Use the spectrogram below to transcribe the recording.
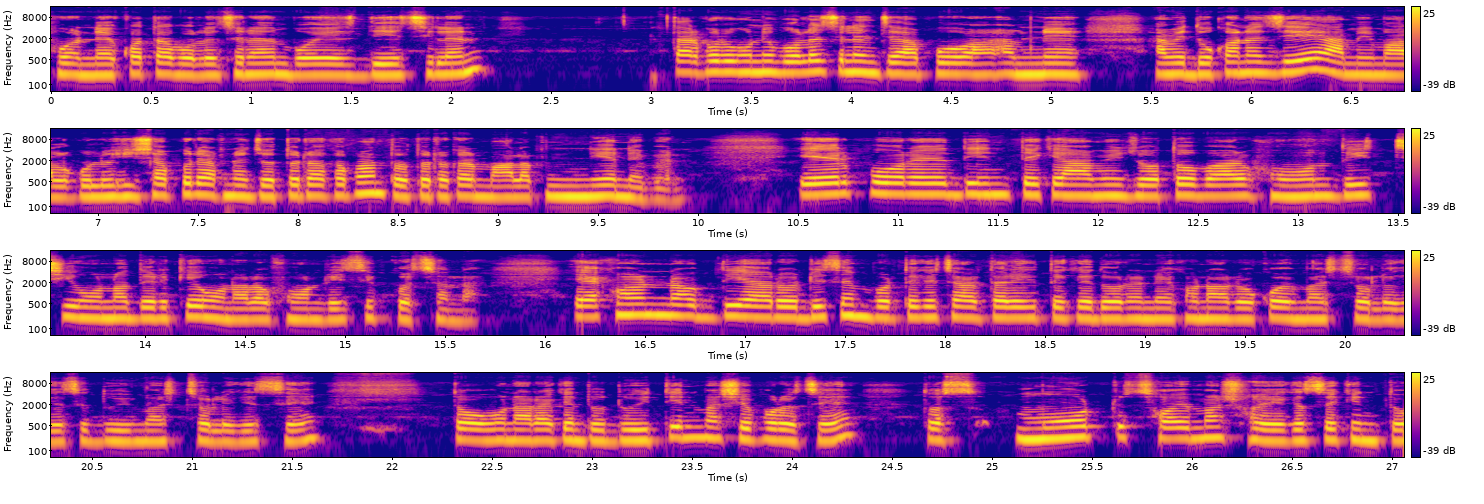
ফোনে কথা বলেছিলেন, বয়েস দিয়েছিলেন। তারপরে উনি বলেছিলেন যে, আপু আপনি, আমি দোকানে যেয়ে আমি মালগুলো হিসাব করে আপনি যত টাকা পান তত টাকার মাল আপনি নিয়ে নেবেন। এরপরে দিন থেকে আমি যতবার ফোন দিচ্ছি, ওনাদেরকে ওনারা ফোন রিসিভ করছে না। এখন অবধি আরও ডিসেম্বর থেকে চার তারিখ থেকে ধরেন এখন আরও কয় মাস চলে গেছে, দুই মাস চলে গেছে। তো ওনারা কিন্তু দুই, তিন মাসে পড়েছে। তো মোট ছয় মাস হয়ে গেছে কিন্তু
